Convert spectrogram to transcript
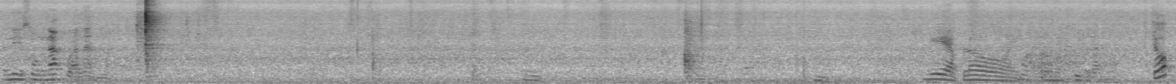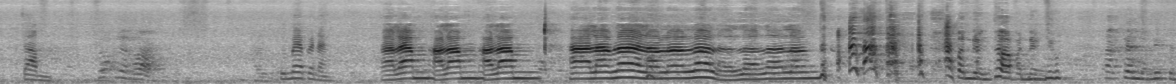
อันนี้ซุ่มนักกว่านั่นหรอเรียบร้อยจบจำจบเรียบร้อยคุณแม่ไปไหน ฮาลัมฮาลัมฮาลัมฮาลัำลาลาลาลาลาลาลาปันหนึ่งท่าปันหนึ่งถ้าเต้นแล้วนี่เป็น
